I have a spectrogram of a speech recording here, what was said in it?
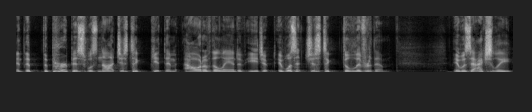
and the, the purpose was not just to get them out of the land of Egypt, it wasn't just to deliver them. It was actually,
